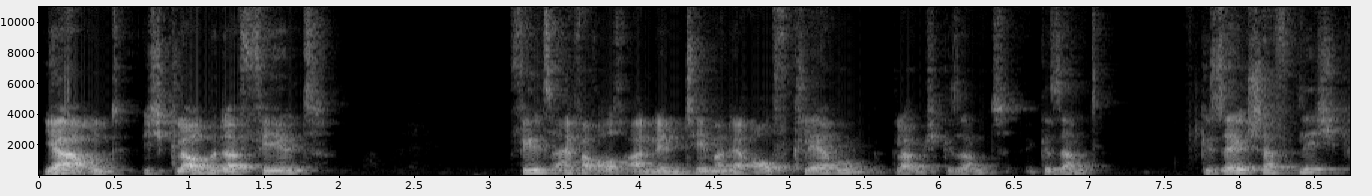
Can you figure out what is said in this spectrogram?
Ja, und ich glaube, da fehlt fehlt es einfach auch an dem Thema der Aufklärung, glaube ich, gesamt, gesamt gesellschaftlich.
